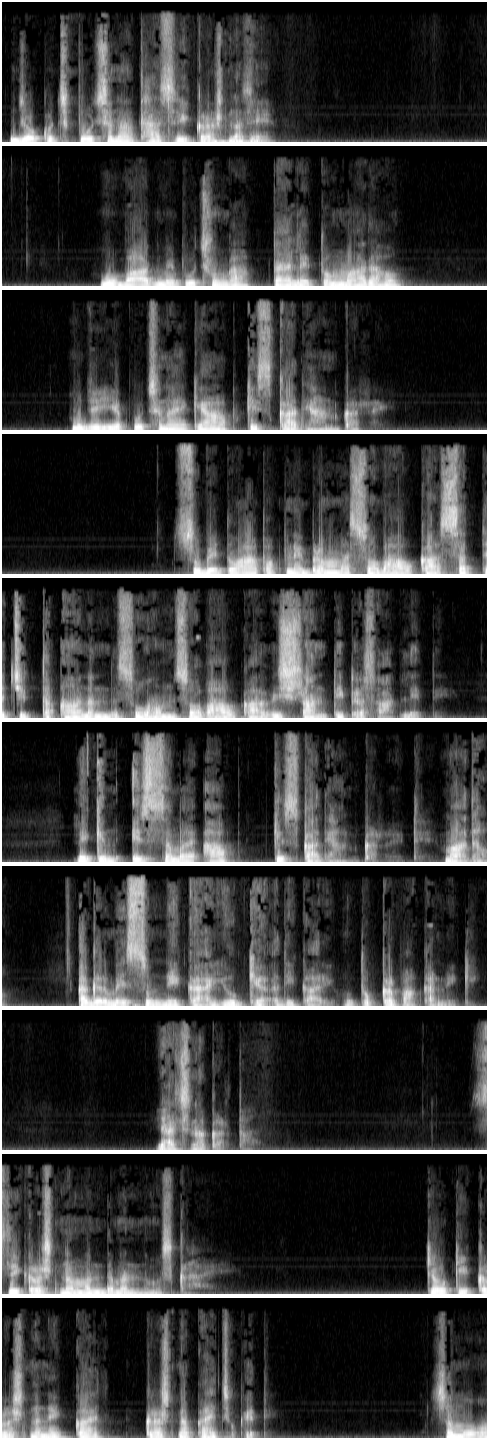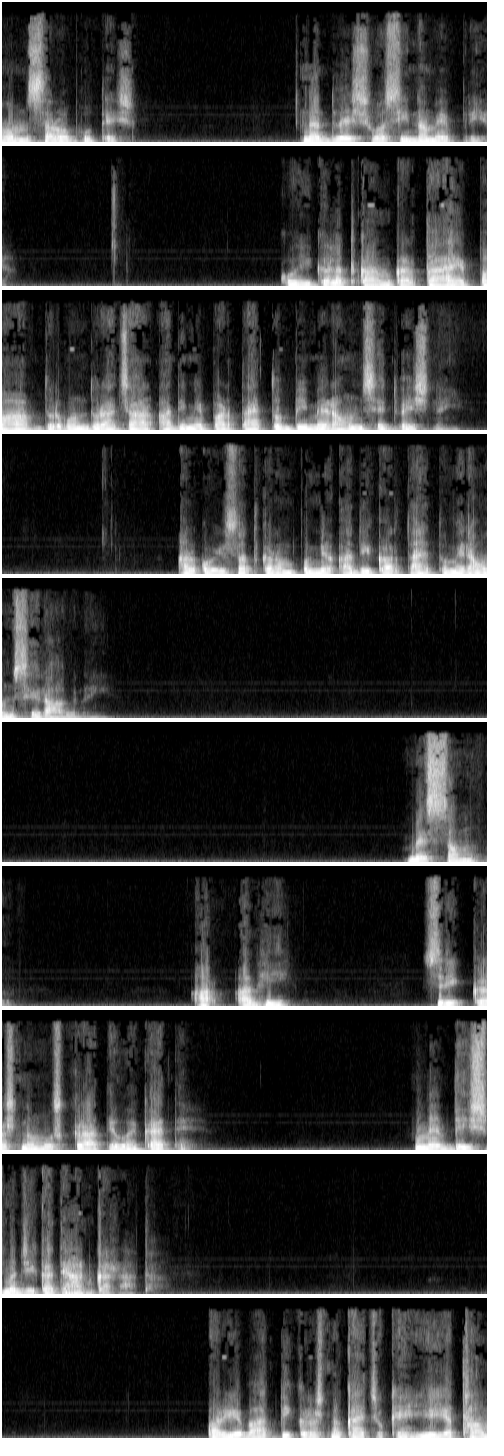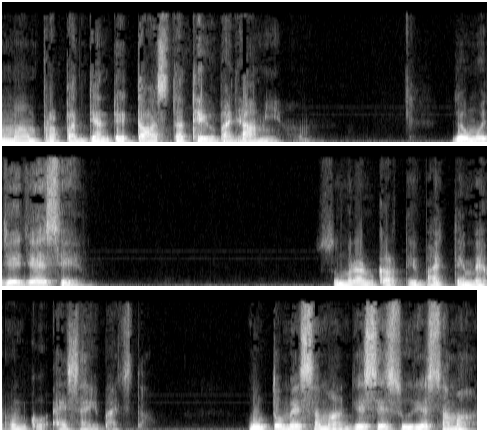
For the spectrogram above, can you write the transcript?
जो कुछ पूछना था श्री कृष्ण से, वो बाद में पूछूँगा। पहले तो माधव, मुझे ये पूछना है कि आप किसका ध्यान कर सुबह तो आप अपने ब्रह्म स्वभाव का सत्य चित्त आनंद सोहम स्वभाव का विश्रांति प्रसाद लेते। लेकिन इस समय आप किसका ध्यान कर रहे थे? माधव, अगर मैं सुनने का योग्य अधिकारी हूँ तो कृपा करने की याचना करता हूँ। श्री कृष्ण मंद मंद मुस्कुराए। क्योंकि कृष्ण ने कह कृष्ण कह चुके थे, समोहम सर्वभूतेश, न द्वेषवसी न में प्रिय। कोई गलत काम करता है, पाप, दुर्गुण, दुराचार आदि में पड़ता है तो भी मेरा उनसे द्वेष नहीं। और कोई सत्कर्म पुण्य आदि करता है तो मेरा उनसे राग नहीं। मैं सम हूँ। और अभी श्री कृष्ण मुस्कुराते हुए कहते हैं, मैं भीष्म जी का ध्यान कर रहा था। और ये बात भी कृष्ण कह चुके हैं, ये यथाम माम प्रपद्यंते तथे भजामी हम। जो मुझे जैसे सुमरण करते भजते मैं उनको ऐसा ही भजता हूँ। हूँ तो मैं समान, जैसे सूर्य समान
